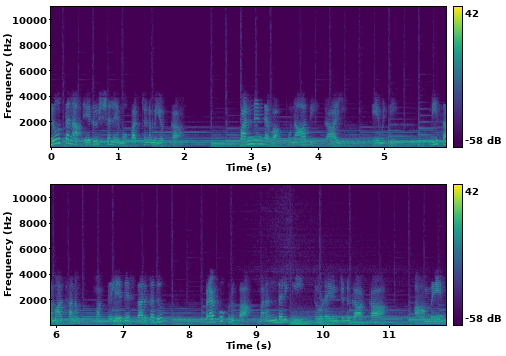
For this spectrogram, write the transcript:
నూతన ఎరుషలేము పట్టణం యొక్క పన్నెండవ పునాది రాయి ఏమిటి? మీ సమాధానం మాకు తెలియజేస్తారు కదూ? ప్రభు కృప మనందరికీ తోడయుండునుగాక ఆమెన్.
